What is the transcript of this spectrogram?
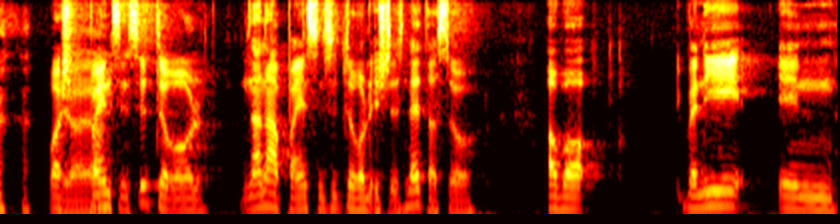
Weißt Ja, ja. bei uns in Südtirol, nein, nein, bei uns in Südtirol ist das nicht so. Aber wenn ich in,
